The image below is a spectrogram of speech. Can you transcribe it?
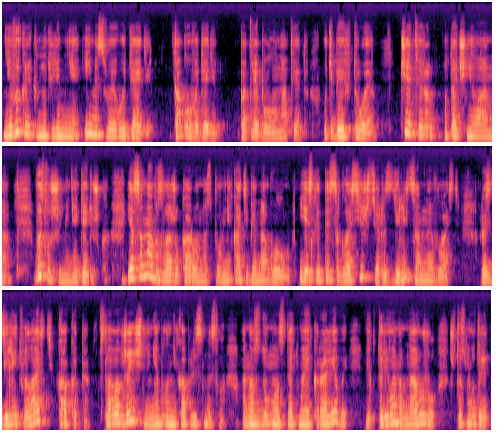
не выкрикнуть ли мне имя своего дяди. Какого дяди? Потребовал он ответа. У тебя их трое. «Четверо», — уточнила она. «Выслушай меня, дядюшка. Я сама возложу корону из плавника тебе на голову, если ты согласишься разделить со мной власть». «Разделить власть? Как это?» В словах женщины не было ни капли смысла. Она вздумала стать моей королевой. Викторион обнаружил, что смотрит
